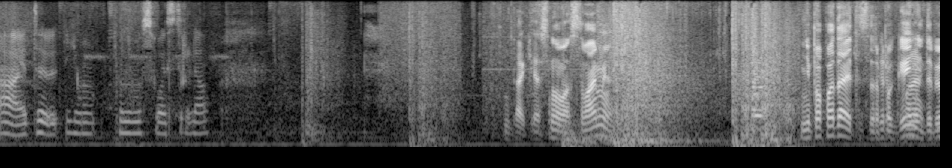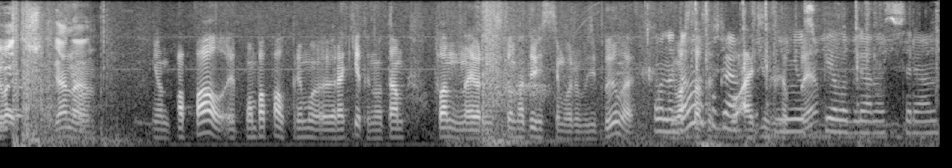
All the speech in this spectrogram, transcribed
А, это ему, по нему свой стрелял. Так, я снова с вами. Не попадает из РПГ, не добивает из шотгана. И он попал, э, он попал прямой ракетой, но там план, наверное, 100 на 200, может быть, было. Он У него отдал всего РПГ? один Не хп. успела глянуть, сорян.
